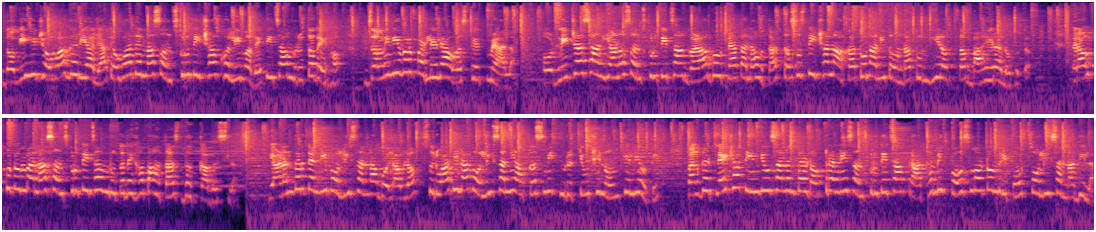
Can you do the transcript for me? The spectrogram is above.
दोघीही जेव्हा घरी आल्या तेव्हा त्यांना संस्कृतीच्या खोलीमध्ये तिचा मृतदेह जमिनीवर पडलेल्या अवस्थेत मिळाला. ओढणीच्या साह्यानं संस्कृतीचा गळा घोटण्यात आला होता तसंच तिच्या नाकातून आणि तोंडातूनही रक्त बाहेर आलं होतं. राऊत कुटुंबाला संस्कृतीचा मृतदेह पाहताच धक्का बसला. यानंतर त्यांनी पोलिसांना बोलावलं. सुरुवातीला पोलिसांनी आकस्मिक मृत्यूची नोंद केली होती पण घटनेच्या तीन दिवसानंतर डॉक्टरांनी संस्कृतीचा प्राथमिक पोस्टमॉर्टम रिपोर्ट पोलिसांना दिला.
